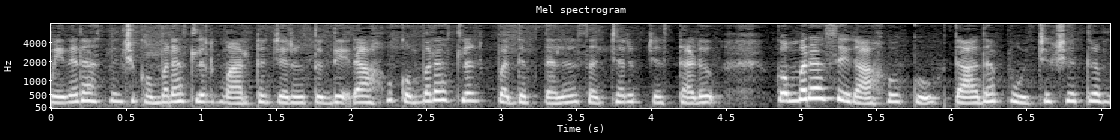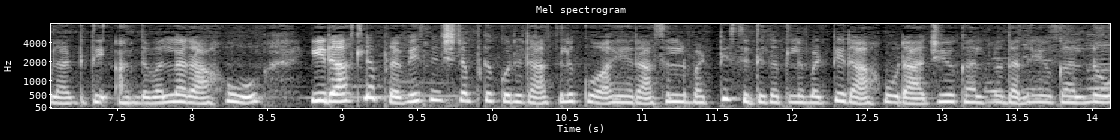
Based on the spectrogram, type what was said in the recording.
మీనరాశి నుంచి కుంభరాశులకు మారటం జరుగుతుంది. రాహు కుంభరాశులకు పద్దెనిమిది నెలలు సంచారం చేస్తాడు. కుంభరాశి రాహుకు దాదాపు ఉచ్చక్షేత్రం లాంటిది. అందువల్ల రాహు ఈ రాశిలో ప్రవేశించినప్పుడు కొన్ని రాశులకు ఆయా రాశులను బట్టి స్థితిగతులను బట్టి రాహు రాజయోగాలను ధనయోగాలను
